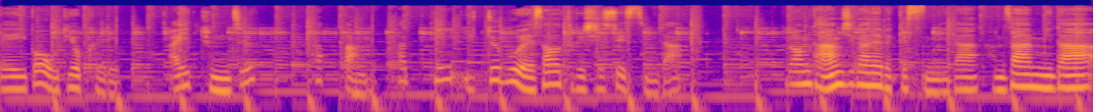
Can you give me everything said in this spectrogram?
네이버 오디오 클립, 아이튠즈, 팟빵, 팟티, 유튜브에서 들으실 수 있습니다. 그럼 다음 시간에 뵙겠습니다. 감사합니다.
